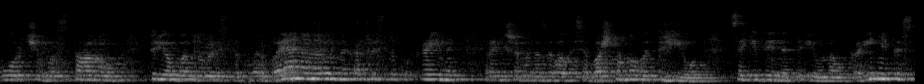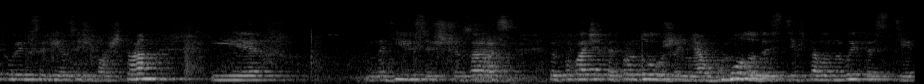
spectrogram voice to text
творчого стану тріо бандуристок Вербена, народних артисток України. Раніше ми називалися Баштанове тріо. Це єдине тріо на Україні, яке створив Сергій Осич Баштан. І надіюся, що зараз ви побачите продовження в молодості, в талановитості,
